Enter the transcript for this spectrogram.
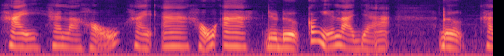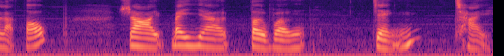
hầy hay là hữu hầy a hữu a đều được. Có nghĩa là dạ được hay là tốt. Rồi, bây giờ từ vựng. Chỉnh chảy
